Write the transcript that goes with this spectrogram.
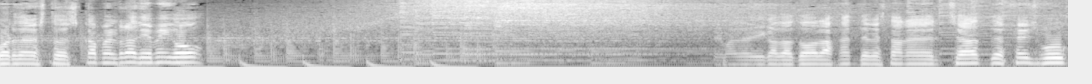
Recuerda, esto es Camel Radio, amigo. Tema dedicado a toda la gente que está en el chat de Facebook.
